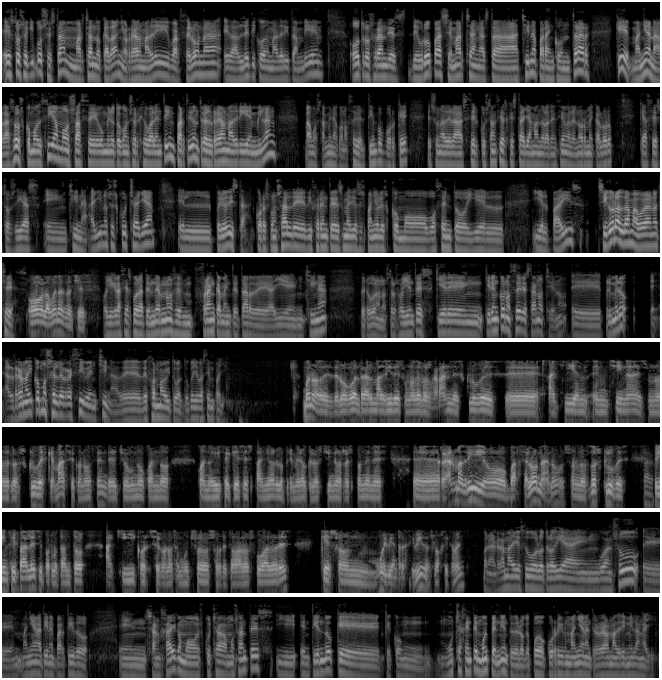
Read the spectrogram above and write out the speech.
estos equipos se están marchando cada año. Real Madrid, Barcelona, el Atlético de Madrid también. Otros grandes de Europa se marchan hasta China para encontrar que mañana a las dos, como decíamos hace un minuto con Sergio Valentín, partido entre el Real Madrid y Milán, vamos también a conocer el tiempo porque es una de las circunstancias que está llamando la atención el enorme calor que hace estos días en China. Allí nos escucha ya el periodista, corresponsal de diferentes medios españoles como Vocento y el, y el País. Sigor Aldama, buenas noches. Hola, buenas noches. Oye, gracias por atendernos. Es francamente tarde allí en China pero bueno, nuestros oyentes quieren, quieren conocer esta noche, ¿no? Eh, primero, eh, al Real Madrid, ¿cómo se le recibe en China de, de, forma habitual? ¿Tú que llevas tiempo allí? Bueno, desde luego el Real Madrid es uno de los grandes clubes eh, aquí en, en China, es uno de los clubes que más se conocen. De hecho, uno cuando cuando dice que es español, lo primero que los chinos responden es eh, Real Madrid o Barcelona, ¿no? Son los dos clubes principales y por lo tanto aquí se conoce mucho, sobre todo a los jugadores, que son muy bien recibidos, lógicamente. Bueno, el Real Madrid estuvo el otro día en Guangzhou, eh, mañana tiene partido en Shanghai, como escuchábamos antes, y entiendo que, que con mucha gente muy pendiente de lo que puede ocurrir mañana entre Real Madrid y Milán allí.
